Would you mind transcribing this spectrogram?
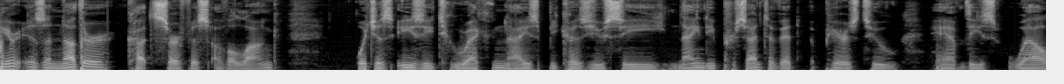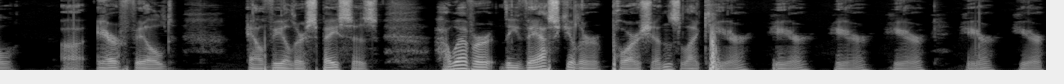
Here is another cut surface of a lung, which is easy to recognize because you see 90% of it appears to have these well uh, air-filled alveolar spaces. However, the vascular portions, like here, here, here, here, here, here,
